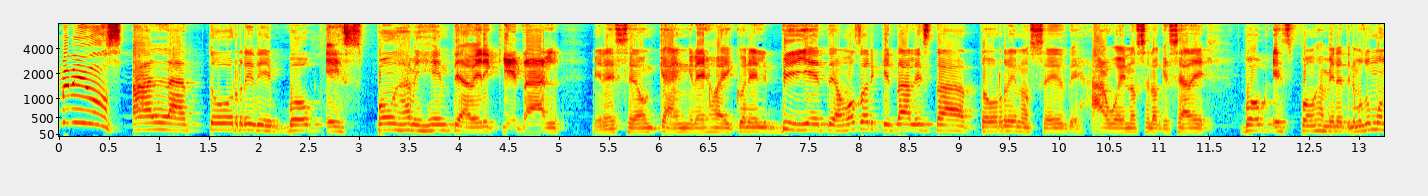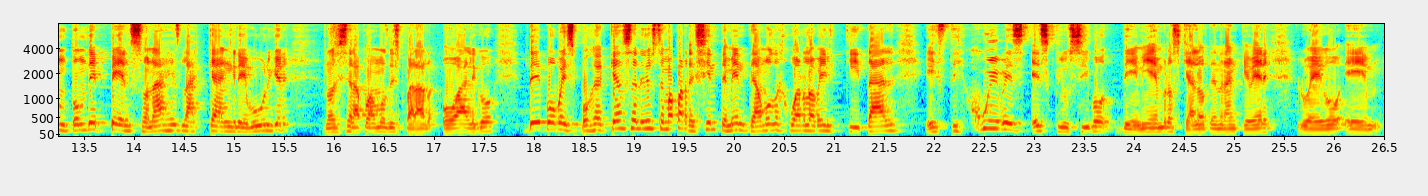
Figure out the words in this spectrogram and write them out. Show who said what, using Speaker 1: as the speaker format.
Speaker 1: bienvenidos a la torre de Bob Esponja, mi gente. A ver qué tal. Mira ese don cangrejo ahí con el billete. Vamos a ver qué tal esta torre, no sé, de hardware, no sé lo que sea de Bob Esponja. Mira, tenemos un montón de personajes. La cangreburger. No sé si se la podamos disparar o algo. De Bob Esponja que ha salido este mapa recientemente. Vamos a jugarlo a ver qué tal. Este jueves exclusivo de miembros que ya lo tendrán que ver luego. Eh,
